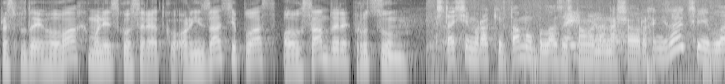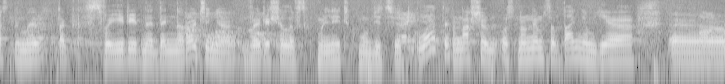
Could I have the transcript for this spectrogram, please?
розповідає голова Хмельницького осередку організації Пласт Олександр Процун. 107 років тому була заснована наша організація, і власне ми так своєрідний день народження вирішили в Хмельницькому відсвяткувати. Нашим основним завданням є е,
